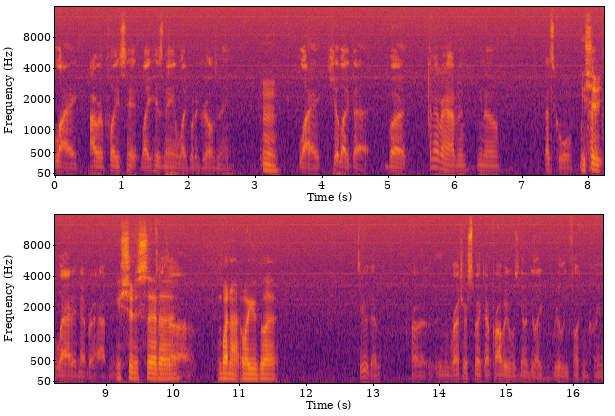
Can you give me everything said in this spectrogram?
Like, I replaced hit, like, his name, like, with a girl's name Mm. like shit like that. But it never happened, you know. That's cool. You I'm should- glad it never happened. You should have said, uh, why not? Why are you glad? dude, that, probably, in retrospect, I probably was gonna be like really fucking cringe.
